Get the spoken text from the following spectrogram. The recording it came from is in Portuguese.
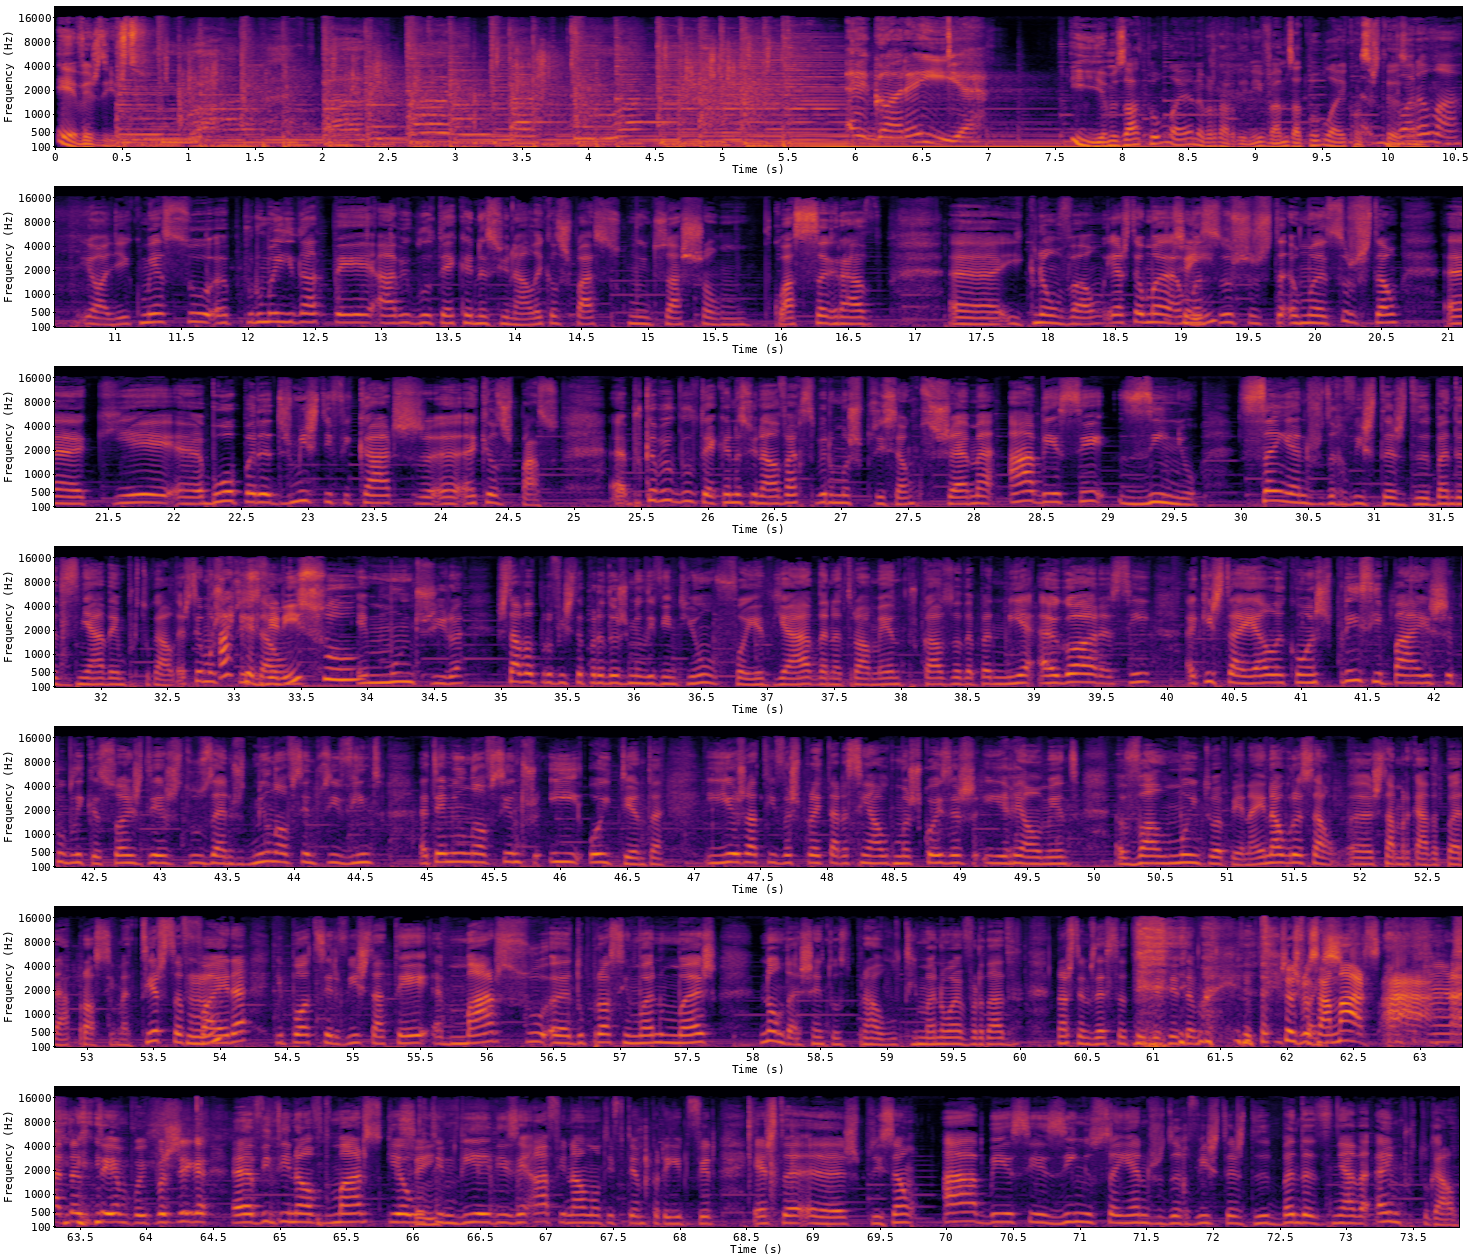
É a vez disto. Agora ia. E íamos à tua boleia, na verdade, e vamos à tua boleia, com certeza. Bora lá. E olha, e começo uh, por uma ida até à Biblioteca Nacional, aquele espaço que muitos acham quase sagrado uh, e que não vão. Esta é uma, uma sugestão, uma sugestão uh, que é uh, boa para desmistificar uh, aquele espaço. Uh, porque a Biblioteca Nacional vai receber uma exposição que se chama ABCzinho 100 anos de revistas de banda desenhada em Portugal. Esta é uma Ai, quer exposição. ver isso? É muito gira. Estava prevista para 2021, foi adiada naturalmente por causa da pandemia. Agora sim, aqui está ela com as principais publicações desde os anos de 1920 até 1980. E eu já estive a espreitar assim algumas coisas e realmente vale muito a pena. A inauguração eh, está marcada para a próxima terça-feira e pode ser vista até março eh, do próximo ano, mas não deixem tudo para a última, não é verdade? Nós temos essa tendência também. Pessoas pensam, março, ah! Há tanto tempo e depois chega a 29 de março, que é o Sim. último dia, e dizem: Ah, afinal não tive tempo para ir ver esta eh, exposição ABCzinho 100 anos de revistas de banda desenhada em Portugal.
